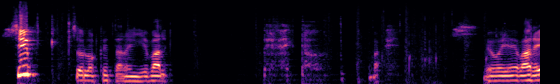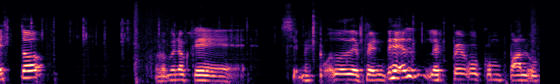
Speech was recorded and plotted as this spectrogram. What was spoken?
¡Sí! Son los que están allí, vale. Perfecto. Vale. Me voy a llevar esto. Por lo menos que... Si me puedo defender, les pego con palos.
